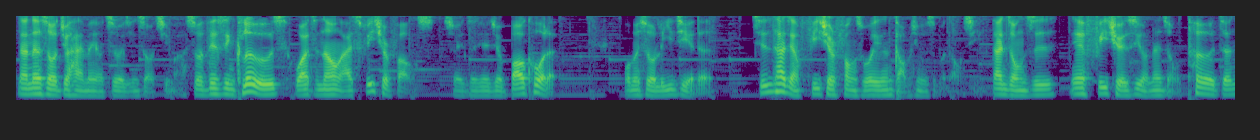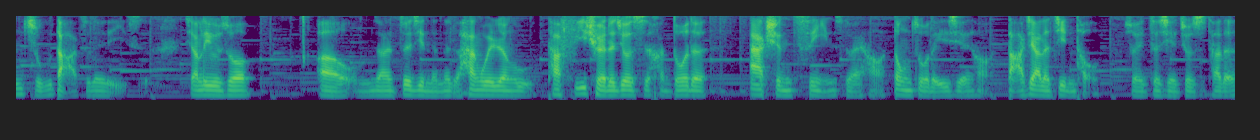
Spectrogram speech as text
那那时候就还没有智慧型手机嘛，so this includes what's known as feature phones，所以这些就包括了我们所理解的。其实他讲 feature phones，我有点搞不清楚什么东西。但总之，因为 feature 是有那种特征、主打之类的意思，像例如说，呃，我们在最近的那个捍卫任务，它 feature 的就是很多的 action scenes，对，哈，动作的一些哈打架的镜头，所以这些就是它的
